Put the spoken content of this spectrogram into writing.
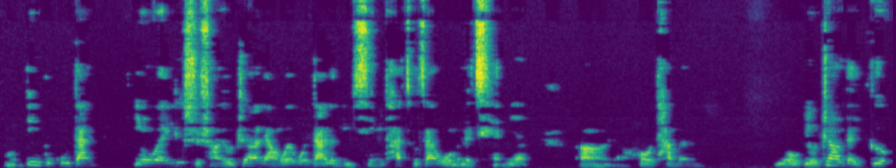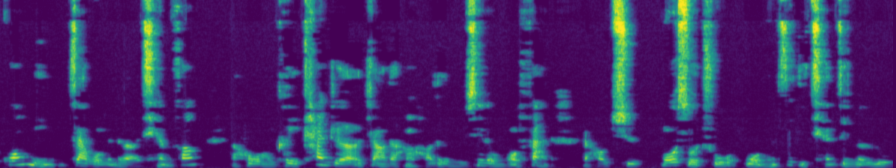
我们并不孤单，因为历史上有这样两位伟大的女性，她走在我们的前面，嗯，然后她们有有这样的一个光明在我们的前方，然后我们可以看着这样的很好的女性的模范，然后去摸索出我们自己前进的路，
